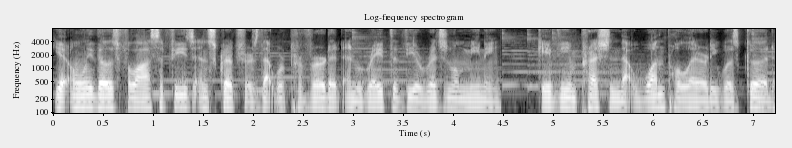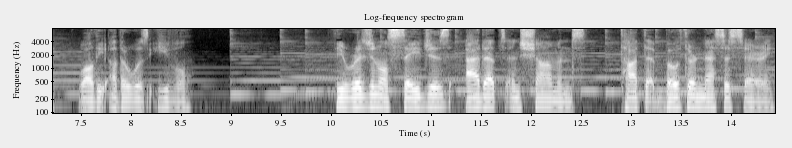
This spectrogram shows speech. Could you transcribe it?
Yet only those philosophies and scriptures that were perverted and raped of the original meaning gave the impression that one polarity was good while the other was evil. The original sages, adepts, and shamans taught that both are necessary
